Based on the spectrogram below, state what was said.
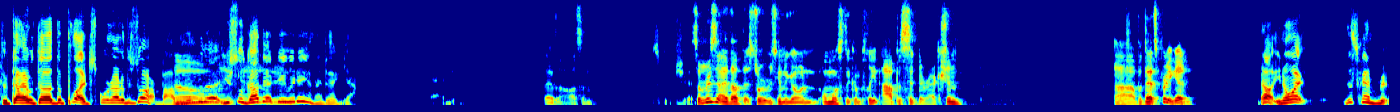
The guy with the the blood squirting out of his arm, Bob. Remember Oh that? You still got that dude. DVD? And I'd be like, yeah, That's awesome. it's good shit. some reason I thought that story was going to go in almost the complete opposite direction. Uh, but that's pretty good. No, you know what? This kind of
